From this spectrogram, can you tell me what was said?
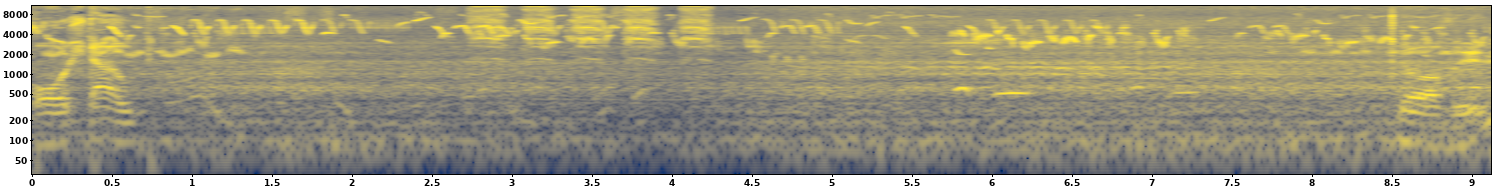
Forced out. Nothing.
